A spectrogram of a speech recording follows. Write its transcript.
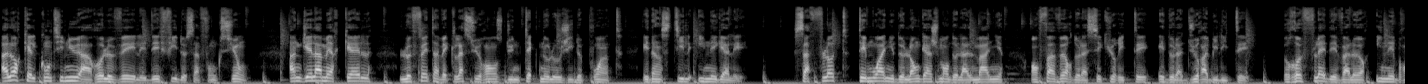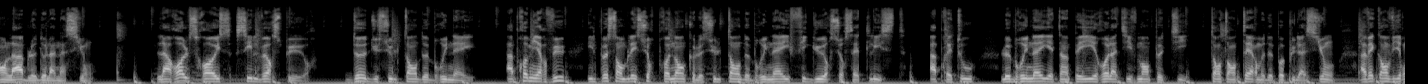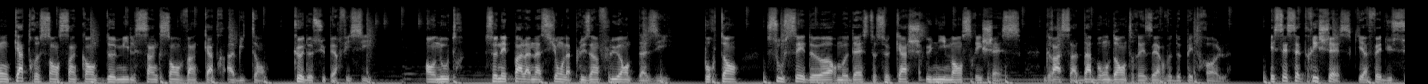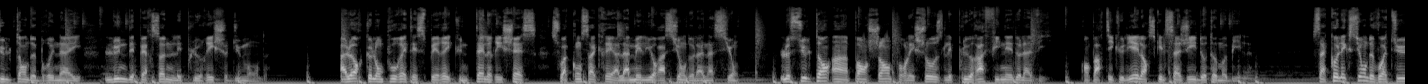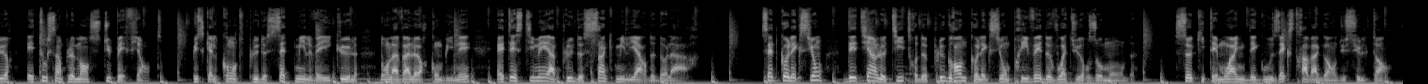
Alors qu'elle continue à relever les défis de sa fonction, Angela Merkel le fait avec l'assurance d'une technologie de pointe et d'un style inégalé. Sa flotte témoigne de l'engagement de l'Allemagne en faveur de la sécurité et de la durabilité, reflet des valeurs inébranlables de la nation. La Rolls-Royce Silver Spur, 2 du sultan de Brunei, à première vue, il peut sembler surprenant que le sultan de Brunei figure sur cette liste. Après tout, le Brunei est un pays relativement petit, tant en termes de population, avec environ 452 524 habitants, que de superficie. En outre, ce n'est pas la nation la plus influente d'Asie. Pourtant, sous ces dehors modestes se cache une immense richesse, grâce à d'abondantes réserves de pétrole. Et c'est cette richesse qui a fait du sultan de Brunei l'une des personnes les plus riches du monde alors que l'on pourrait espérer qu'une telle richesse soit consacrée à l'amélioration de la nation. Le sultan a un penchant pour les choses les plus raffinées de la vie, en particulier lorsqu'il s'agit d'automobiles. Sa collection de voitures est tout simplement stupéfiante, puisqu'elle compte plus de 7000 véhicules dont la valeur combinée est estimée à plus de 5 milliards de dollars. Cette collection détient le titre de plus grande collection privée de voitures au monde, ce qui témoigne des goûts extravagants du sultan.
